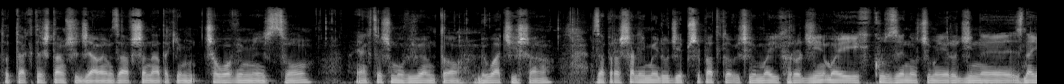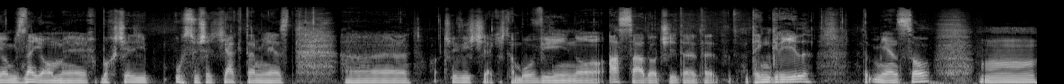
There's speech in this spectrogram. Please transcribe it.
to tak też tam siedziałem zawsze na takim czołowym miejscu. Jak coś mówiłem, to była cisza. Zapraszali mnie ludzie przypadkowi, czyli moich rodzin, moich kuzynów, czy mojej rodziny, znajomi znajomych, bo chcieli usłyszeć, jak tam jest. E, oczywiście jakieś tam było wino, asado, czyli te, te, ten grill, mięso. Mm,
